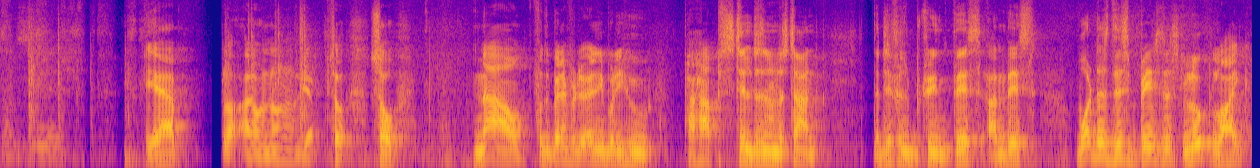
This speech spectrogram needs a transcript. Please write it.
concierge. yep. I don't know, no, yep. So, so now, for the benefit of anybody who perhaps still doesn't understand the difference between this and this, what does this business look like,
